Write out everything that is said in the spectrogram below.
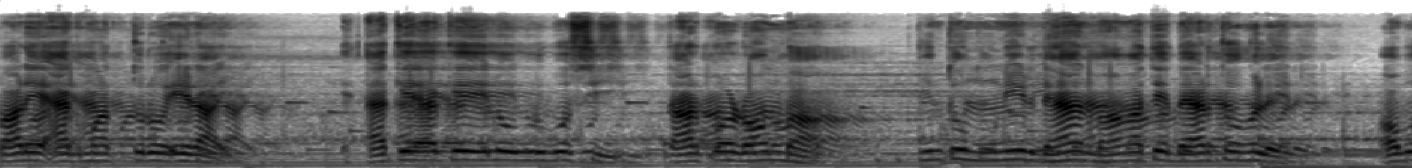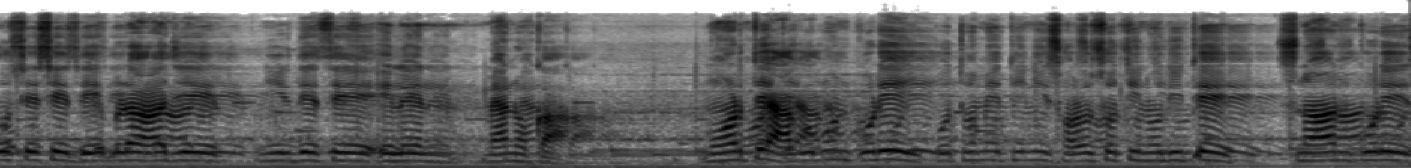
পারে একমাত্র এরাই একে একে এলো উর্বশী, তারপর রম্ভা। কিন্তু মুনির ধ্যান ভাঙাতে ব্যর্থ হলেন। অবশেষে দেবরাজের নির্দেশে এলেন মেনকা মর্তে আগমন করেই প্রথমে তিনি সরস্বতী নদীতে স্নান করে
